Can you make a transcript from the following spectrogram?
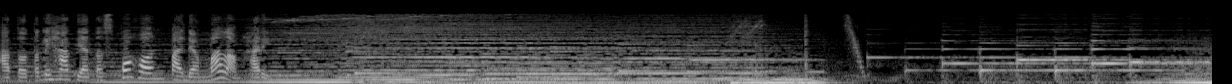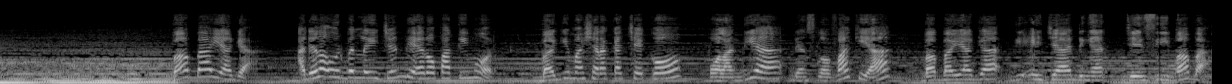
atau terlihat di atas pohon pada malam hari. Baba Yaga adalah urban legend di Eropa Timur. Bagi masyarakat Ceko, Polandia, dan Slovakia, Baba Yaga dieja dengan Jezi Baba.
